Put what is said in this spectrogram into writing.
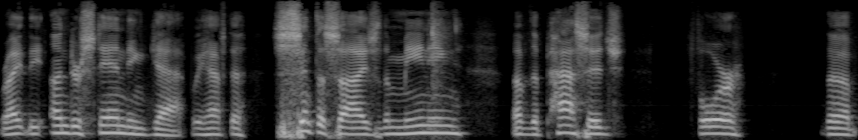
right? The understanding gap. We have to synthesize the meaning of the passage for the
